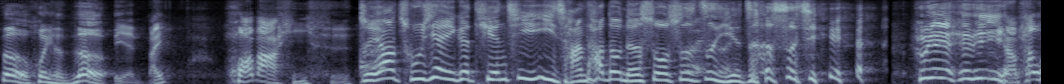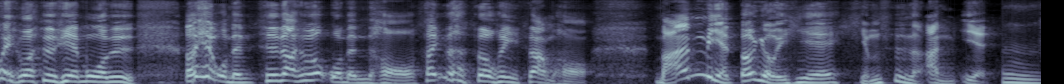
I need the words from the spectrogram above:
社会的热点来夸大其词。只要出现一个天气异常，他都能说出自己的这个事情。出现天气异常，他会说世界末日。而且我们知道，说我们吼在这个社会上吼。难免都有一些刑事的案件，嗯，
